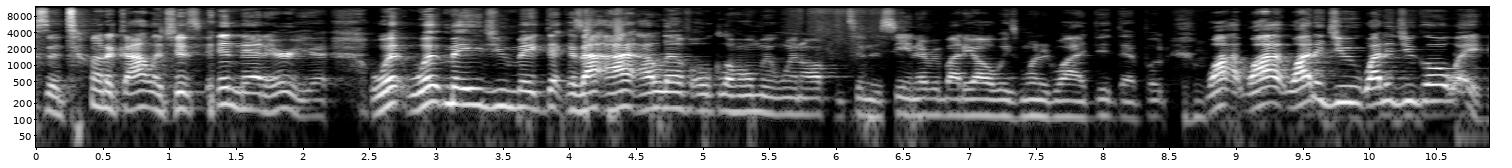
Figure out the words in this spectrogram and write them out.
is a ton of colleges in that area. What what made you make that? Because I, I I left Oklahoma and went off to Tennessee, and everybody always wondered why I did that. But Mhm. why why why did you why did you go away?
